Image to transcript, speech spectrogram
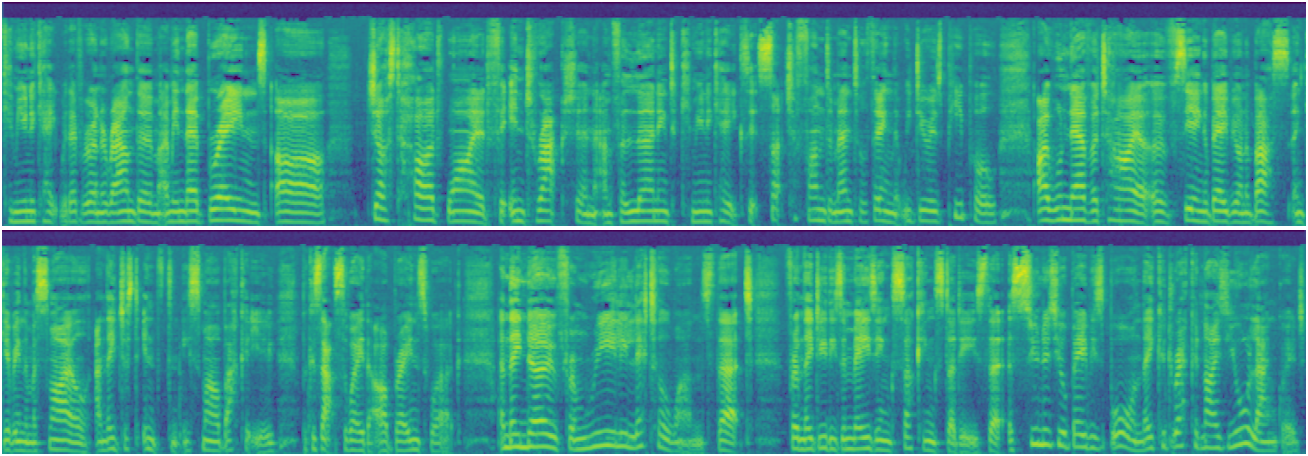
communicate with everyone around them, I mean, their brains are just hardwired for interaction and for learning to communicate because it's such a fundamental thing that we do as people. I will never tire of seeing a baby on a bus and giving them a smile, and they just instantly smile back at you because that's the way that our brains work. And they know from really little ones that from they do these amazing sucking studies that as soon as your baby's born, they could recognize your language.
